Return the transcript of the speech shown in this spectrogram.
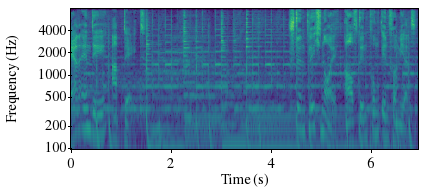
RND Update. Stündlich neu. Auf den Punkt informiert.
